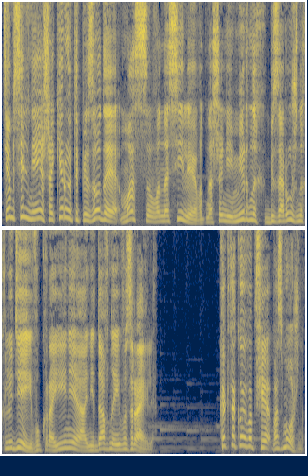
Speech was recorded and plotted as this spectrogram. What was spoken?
Тем сильнее шокируют эпизоды массового насилия в отношении мирных, безоружных людей в Украине, а недавно и в Израиле – как такое вообще возможно?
